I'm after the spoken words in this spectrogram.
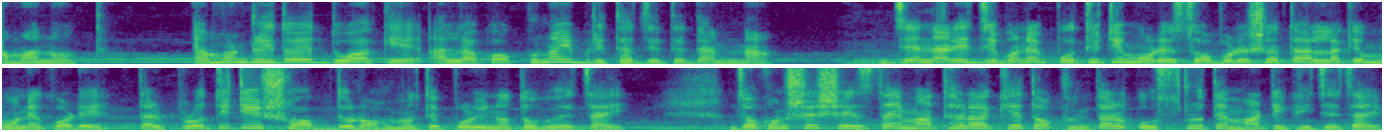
আমানত। এমন হৃদয়ের দোয়াকে আল্লাহ কখনোই বৃথা যেতে দেন না। যে নারী জীবনে প্রতিটি মোড়ে সবরের সাথে আল্লাহকে মনে করে, তার প্রতিটি শব্দ রহমতে পরিণত হয়ে যায়। যখন সে শেষদায় মাথা রাখে, তখন তার অশ্রুতে মাটি ভিজে যায়।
